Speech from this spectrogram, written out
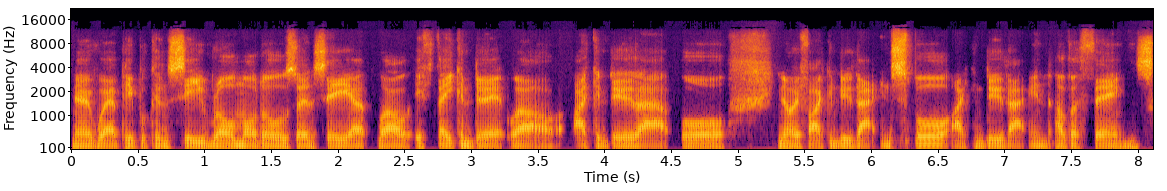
you know, where people can see role models and see, uh, well, if they can do it, well, I can do that. Or, you know, if I can do that in sport, I can do that in other things.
